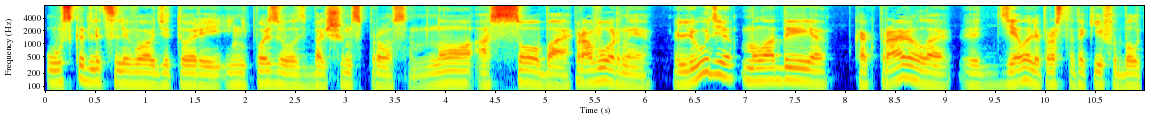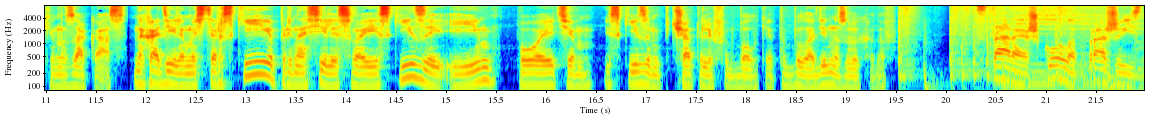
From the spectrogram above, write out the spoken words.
узко для целевой аудитории и не пользовалось большим спросом. Но особо проворные люди молодые, как правило, э, делали просто такие футболки на заказ. Находили мастерские, приносили свои эскизы, и им по этим эскизам печатали футболки. Это был один из выходов. Старая школа про жизнь.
